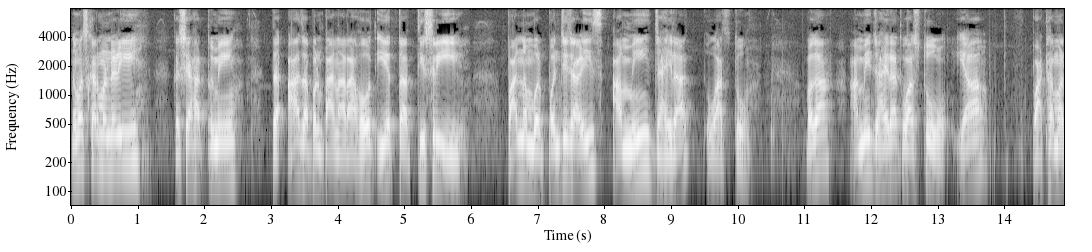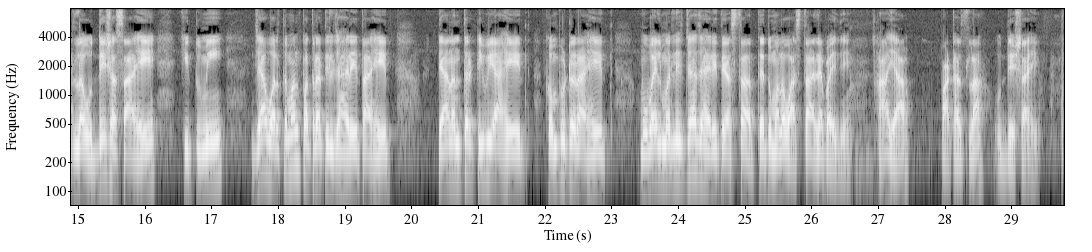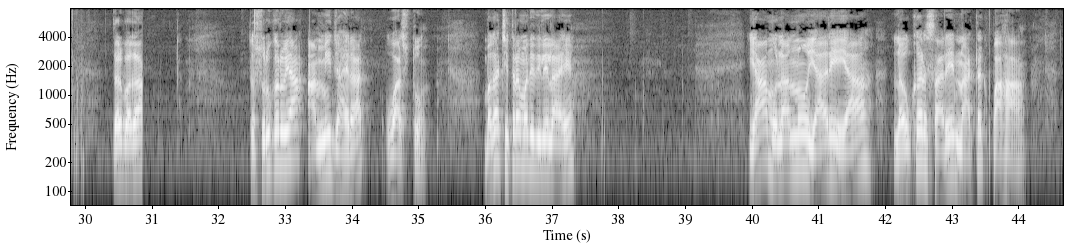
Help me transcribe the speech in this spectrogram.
नमस्कार मंडळी कसे आहात तुम्ही? तर आज आपण पाहणार आहोत इयत्ता तिसरी पान नंबर पंचेचाळीस आम्ही जाहिरात वाचतो. बघा आम्ही जाहिरात वाचतो या पाठामधला उद्देश असा आहे की तुम्ही ज्या वर्तमानपत्रातील जाहिरात आहेत त्यानंतर टी व्ही आहेत कम्प्युटर आहेत मोबाईलमधले ज्या जाहिराती असतात त्या तुम्हाला वाचता आल्या पाहिजे. हा या पाठातला उद्देश आहे. तर बघा तर सुरू करूया. आम्ही जाहिरात वाचतो. बघा चित्रामध्ये दिलेलं आहे. या मुलांनो या रे या. लवकर सारे नाटक पहा.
